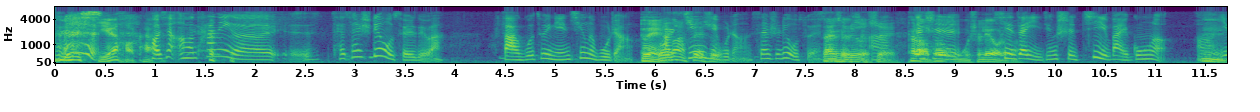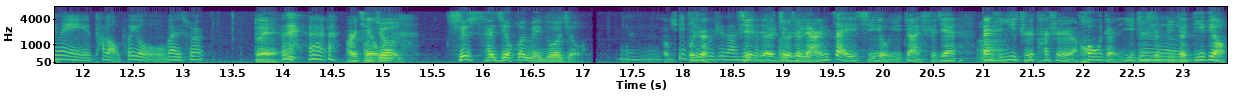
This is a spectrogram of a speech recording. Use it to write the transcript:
鞋好看，好像啊，他那个呃才三十六岁对吧？法国最年轻的部长，对。还是经济部长，三十六岁。三十六岁。他老婆但是56了现在已经是继外公了啊，嗯。因为他老婆有外孙儿。对，而且我就其实才结婚没多久，嗯呃，具不是就是两人在一起有一段时间，但是一直他是 hold 着，一直是比较嗯低调，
